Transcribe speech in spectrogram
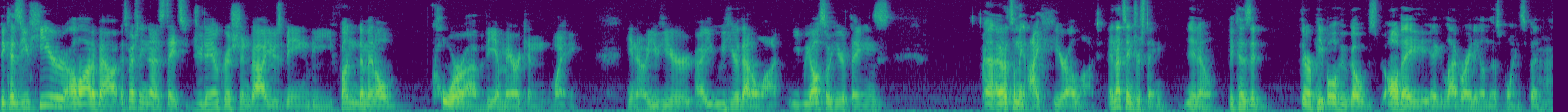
because you hear a lot about, especially in the United States, Judeo-Christian values being the fundamental core of the American way. You know, you hear uh, we hear that a lot. We also hear things. Uh, that's something I hear a lot, and that's interesting. You know, because it there are people who go all day elaborating on those points, but Mhm.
